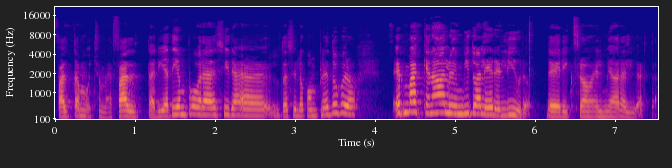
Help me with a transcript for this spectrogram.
falta mucho, me faltaría tiempo para decir, ah, decirlo completo, pero es más que nada lo invito a leer el libro de Eric Fromm, El miedo a la libertad.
